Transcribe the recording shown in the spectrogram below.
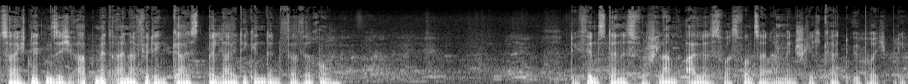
zeichneten sich ab mit einer für den Geist beleidigenden Verwirrung. Die Finsternis verschlang alles, was von seiner Menschlichkeit übrig blieb.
